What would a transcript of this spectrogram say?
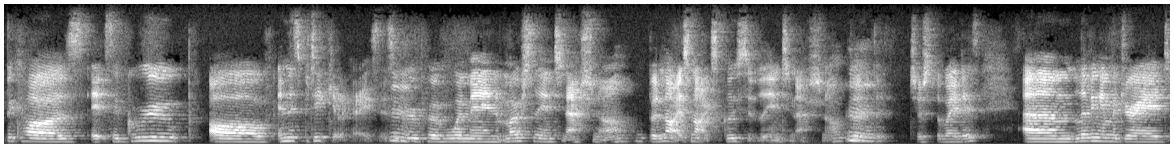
because it's a group of, in this particular case, it's a Mm. group of women, mostly international, but not, it's not exclusively international, but Mm. th- just the way it is, um, living in Madrid,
